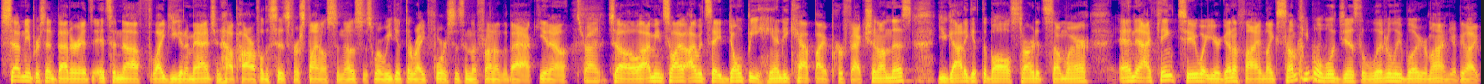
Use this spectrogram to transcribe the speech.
70% better. It's, it's enough. Like you can imagine how powerful this is for spinal stenosis, where we get the right forces in the front of the back, you know? That's right. So, I mean, so I, I would say don't be handicapped by perfection on this. You got to get the ball started somewhere. And I think too, what you're going to find, like some people will just literally blow your mind. You'll be like,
